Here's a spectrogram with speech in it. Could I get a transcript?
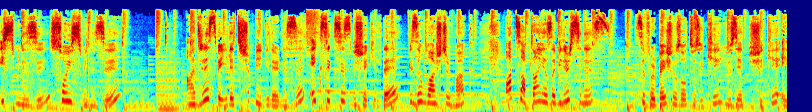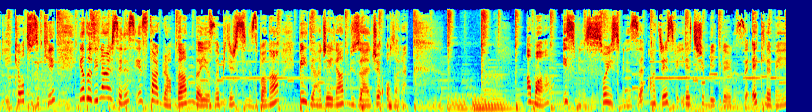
isminizi, soy isminizi, adres ve iletişim bilgilerinizi eksiksiz bir şekilde bize ulaştırmak. WhatsApp'tan yazabilirsiniz. 0532 172 52 32 ya da dilerseniz Instagram'dan da yazabilirsiniz bana Bediye Ceylan Güzelce olarak. Ama isminizi, soy isminizi, adres ve iletişim bilgilerinizi eklemeyi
